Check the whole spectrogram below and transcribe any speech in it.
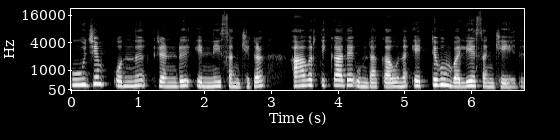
പൂജ്യം ഒന്ന് രണ്ട് എന്നീ സംഖ്യകൾ ആവർത്തിക്കാതെ ഉണ്ടാക്കാവുന്ന ഏറ്റവും വലിയ സംഖ്യ ഏത്?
